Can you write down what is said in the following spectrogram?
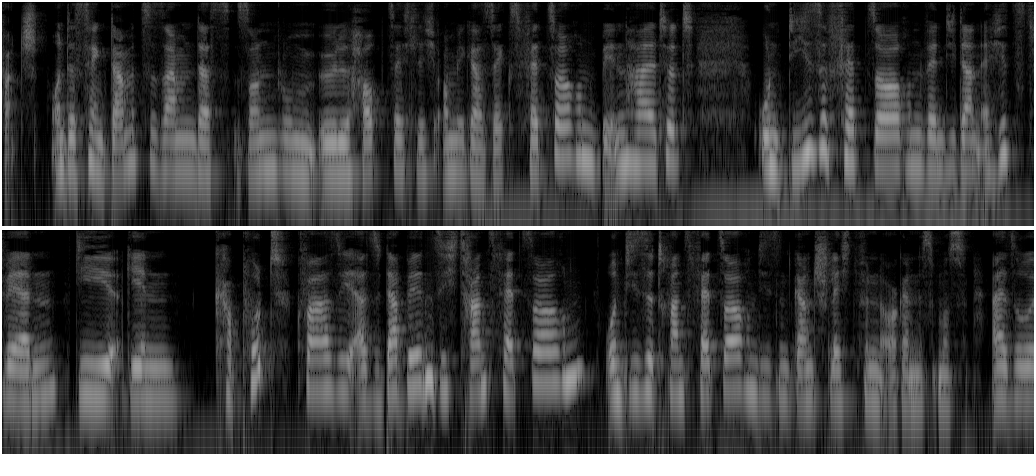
Quatsch. Und das hängt damit zusammen, dass Sonnenblumenöl hauptsächlich Omega-6-Fettsäuren beinhaltet. Und diese Fettsäuren, wenn die dann erhitzt werden, die gehen kaputt quasi. Also da bilden sich Transfettsäuren und diese Transfettsäuren, die sind ganz schlecht für den Organismus. Also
